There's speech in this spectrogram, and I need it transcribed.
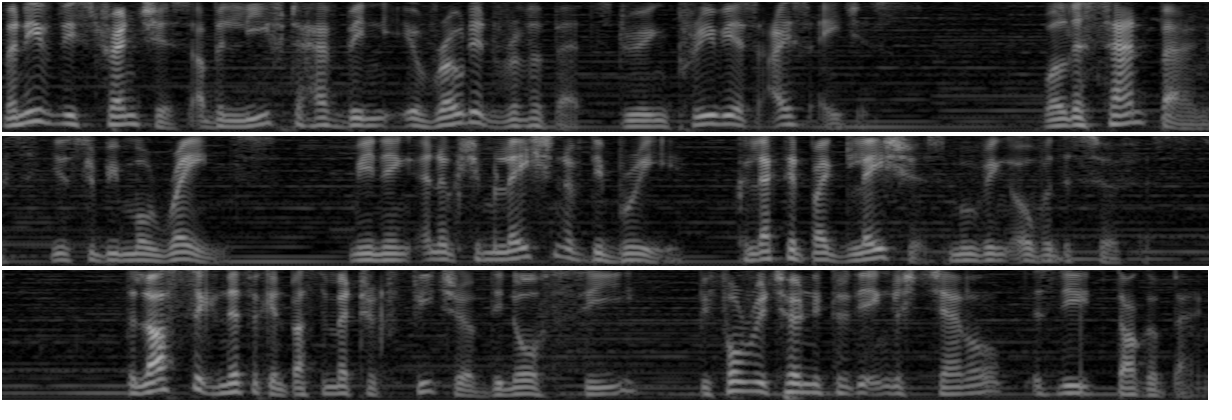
Many of these trenches are believed to have been eroded riverbeds during previous ice ages, while the sandbanks used to be moraines, meaning an accumulation of debris collected by glaciers moving over the surface. The last significant bathymetric feature of the North Sea before returning to the English Channel is the Dogger Bank,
